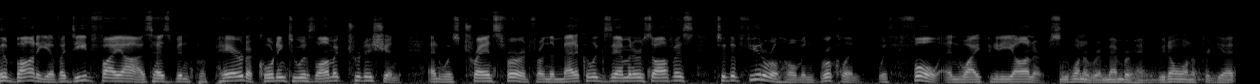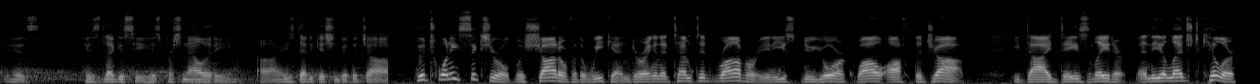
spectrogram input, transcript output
The body of Adeed Fayaz has been prepared according to Islamic tradition and was transferred from the medical examiner's office to the funeral home in Brooklyn with full NYPD honors. We want to remember him. We don't want to forget his his legacy, his personality, uh, his dedication to the job. The 26 year old was shot over the weekend during an attempted robbery in East New York while off the job. He died days later, and the alleged killer,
